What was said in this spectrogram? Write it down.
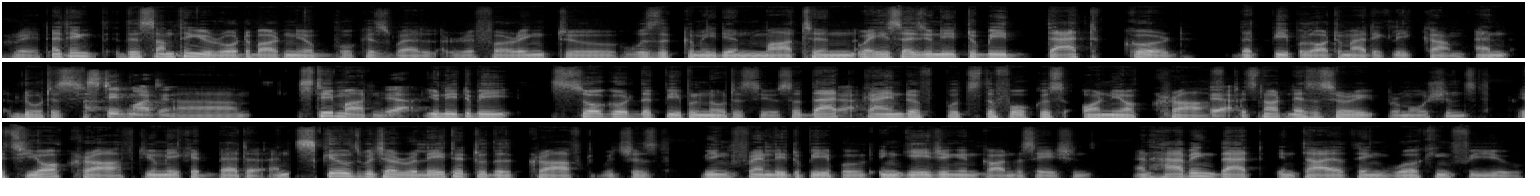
Great. I think there's something you wrote about in your book as well, referring to who was the comedian Martin, where he says you need to be that good that people automatically come and notice. Steve Martin. Um, Steve Martin. Yeah. You need to be so good that people notice you. So that yeah. kind of puts the focus on your craft. Yeah. It's not necessary promotions. It's your craft. You make it better and skills which are related to the craft, which is being friendly to people, engaging in conversations and having that entire thing working for you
